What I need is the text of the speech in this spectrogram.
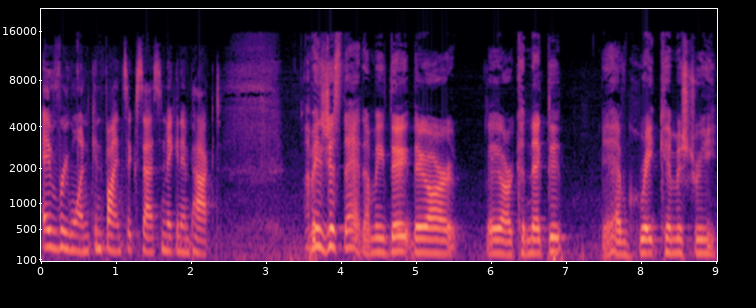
everyone can find success and make an impact? I mean, it's just that. I mean, they, they are they are connected. They have great chemistry.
